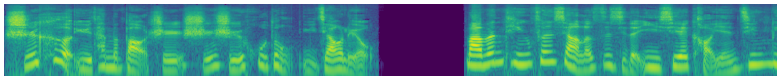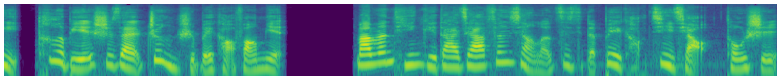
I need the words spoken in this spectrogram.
时刻与他们保持实时互动与交流。马文婷分享了自己的一些考研经历，特别是在政治备考方面，马文婷给大家分享了自己的备考技巧，同时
